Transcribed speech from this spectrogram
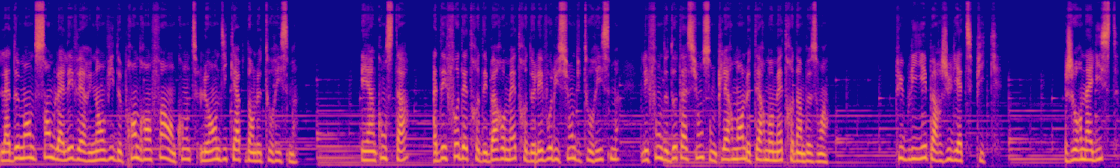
la demande semble aller vers une envie de prendre enfin en compte le handicap dans le tourisme. Et un constat, à défaut d'être des baromètres de l'évolution du tourisme, les fonds de dotation sont clairement le thermomètre d'un besoin. Publié par Juliette Spic. Journaliste,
